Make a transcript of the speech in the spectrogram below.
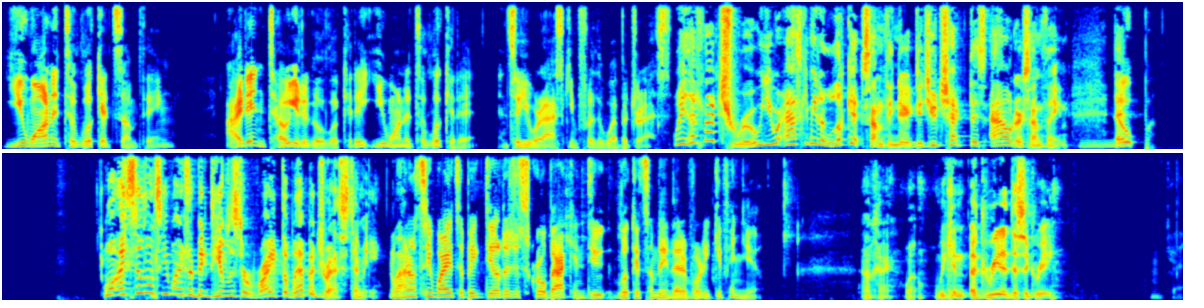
You wanted to look at something. I didn't tell you to go look at it. You wanted to look at it, and so you were asking for the web address. Wait, that's not true. You were asking me to look at something. Did you check this out or something? Nope. Well, I still don't see why it's a big deal just to write the web address to me. Well, I don't see why it's a big deal to just scroll back and do look at something that I've already given you. Okay, well, we can agree to disagree. Okay.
